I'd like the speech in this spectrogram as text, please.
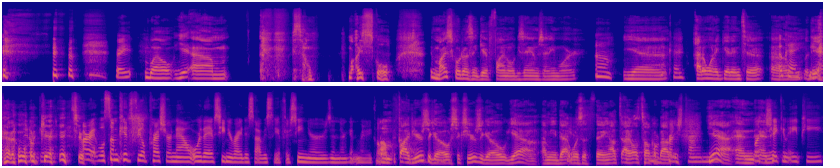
right? Well yeah um so my school my school doesn't give final exams anymore Oh. Yeah. Okay. I don't want to get into. Um, okay. Yeah, yeah, I don't want to get, get into. All right. Well, some kids feel pressure now, or they have senioritis. Obviously, if they're seniors and they're getting ready to go. Um, five years ago, six years ago, yeah. I mean, that was a thing. I'll, I'll talk about it. Time, yeah, and or and take an AP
